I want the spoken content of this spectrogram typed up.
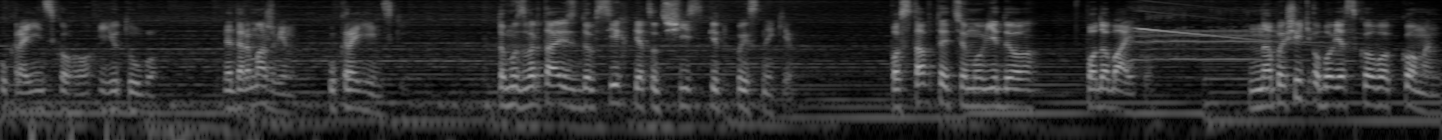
українського Ютубу. Недарма ж він український. Тому звертаюсь до всіх 506 підписників. Поставте цьому відео вподобайку. Напишіть обов'язково комент,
